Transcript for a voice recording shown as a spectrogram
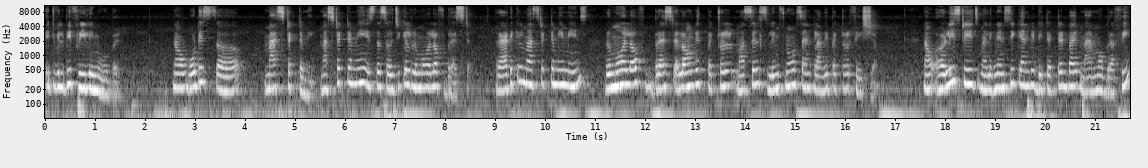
it will be freely movable. Now what is uh, mastectomy? Mastectomy is the surgical removal of breast. Radical mastectomy means removal of breast along with pectoral muscles, lymph nodes and clavipectoral fascia. Now early stage malignancy can be detected by mammography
